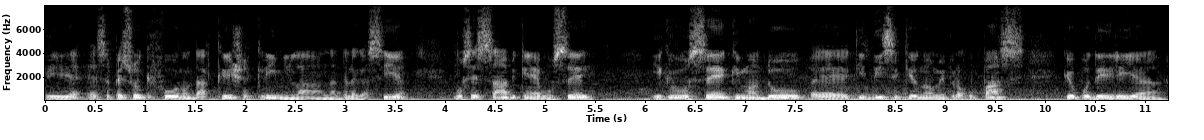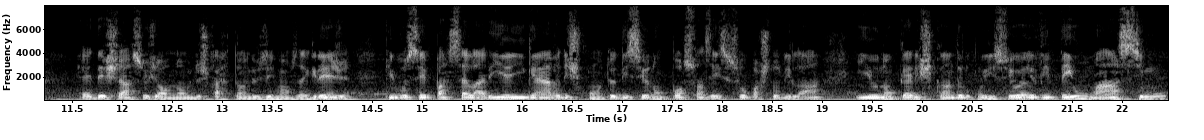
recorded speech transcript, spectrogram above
e essa pessoa que foram dar queixa crime lá na delegacia, você sabe quem é você e que você que mandou, é, que disse que eu não me preocupasse, que eu poderia é, deixar sujar o nome dos cartões dos irmãos da igreja, que você parcelaria e ganhava desconto. Eu disse, eu não posso fazer isso, eu sou pastor de lá e eu não quero escândalo com isso. Eu evitei o máximo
